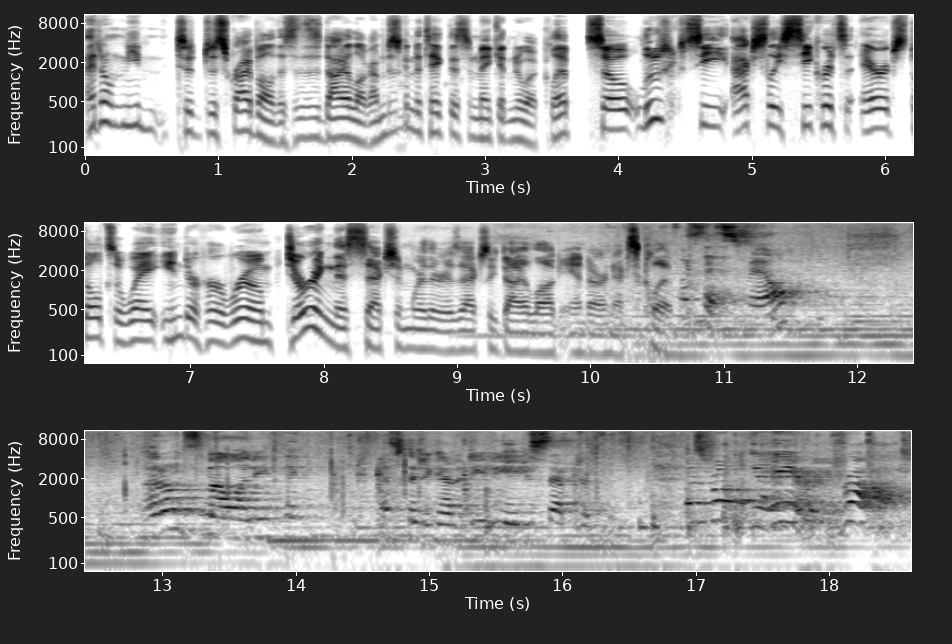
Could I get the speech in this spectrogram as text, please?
I don't need to describe all this. This is dialogue. I'm just going to take this and make it into a clip. So Lucy actually secrets Eric Stoltz away into her room during this section where there is actually dialogue and our next clip. What's that smell? I don't smell anything. That's because you got a deviated septum. What's wrong with your hair? It dropped.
